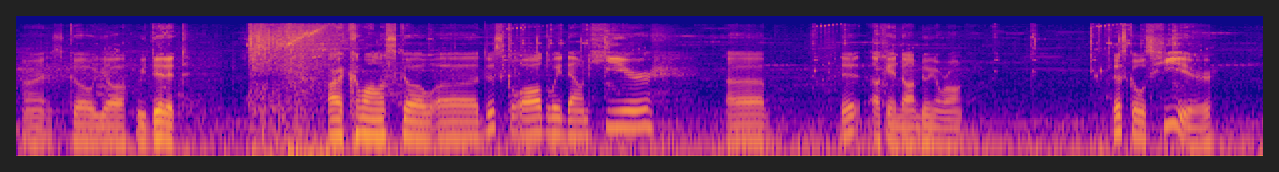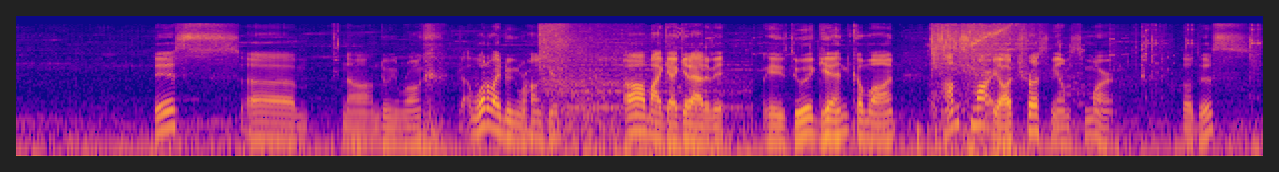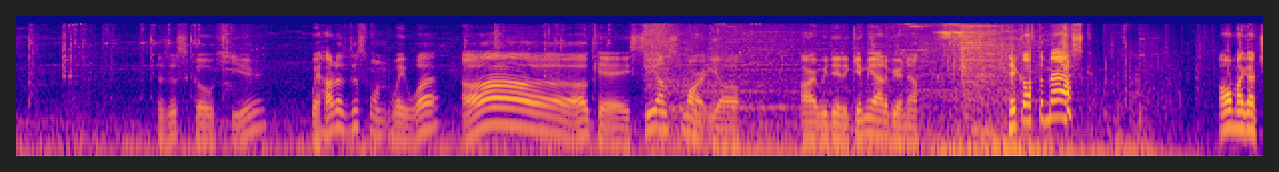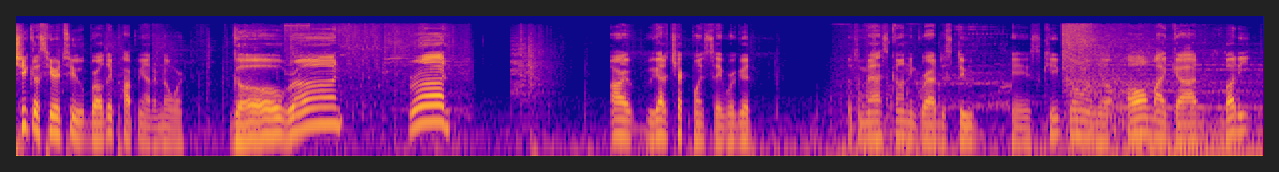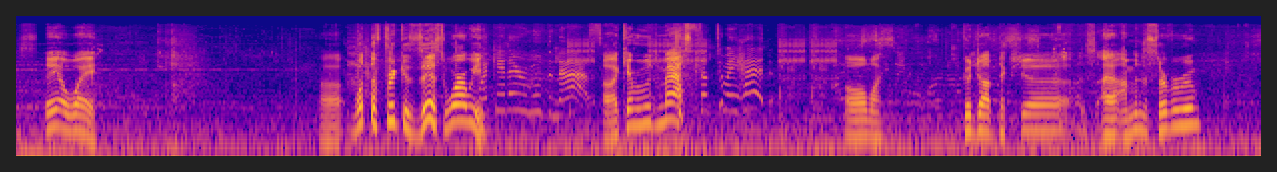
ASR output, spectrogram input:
All right, let's go, y'all. We did it. All right, come on, let's go. Uh, this go all the way down here. Uh, it, okay, no, I'm doing it wrong. This goes here. This, um, no, I'm doing wrong. God, what am I doing wrong here? Oh my god, get out of it. Okay, do it again. Come on. I'm smart, y'all. Trust me, I'm smart. So this, does this go here? Wait, how does this one, wait, what? Oh, okay. See, I'm smart, y'all. All right, we did it. Get me out of here now. Take off the mask. Oh my god, Chica's here too. Bro, they popped me out of nowhere. Go, run. Run. All right, we got a checkpoint say we're good. Put the mask on and grab this dude. Okay, let's keep going, yo. Oh my god, buddy, stay away. Uh, what the frick is this? Where are we? Why can't I remove the mask? Uh, I can't remove the mask. Stuck to my head. Oh my. Good job, Texture. I, I'm in the server room.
